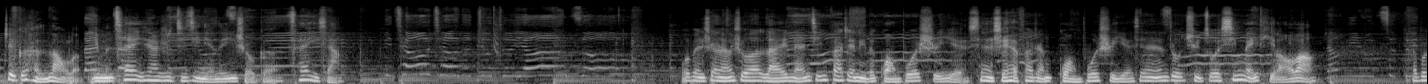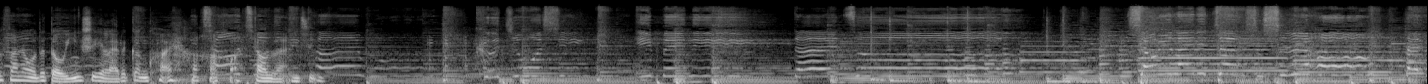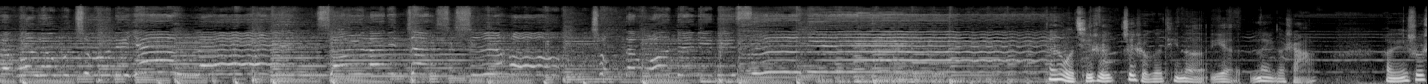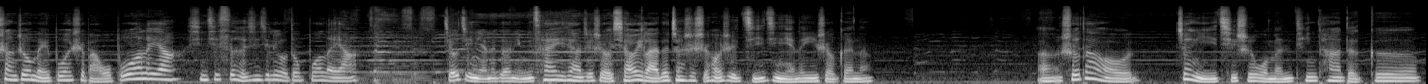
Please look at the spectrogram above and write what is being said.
这歌很老了，你们猜一下是几几年的一首歌？猜一下。我本善良说来南京发展你的广播事业，现在谁还发展广播事业？现在人都去做新媒体了，好不好？还不如发展我的抖音事业来的更快，哈哈哈！到了南京，但是我其实这首歌听的也那个啥，好像说上周没播是吧？我播了呀，星期四和星期六都播了呀。九几年的歌，你们猜一下，这首《小雨来的正是时候》是几几年的一首歌呢？嗯，说到郑怡，其实我们听她的歌，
